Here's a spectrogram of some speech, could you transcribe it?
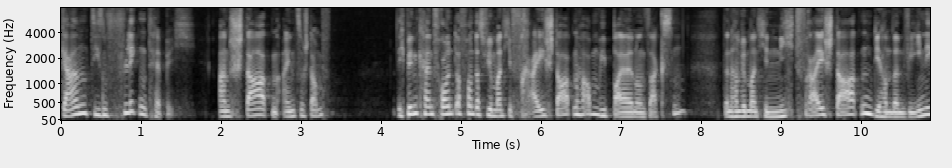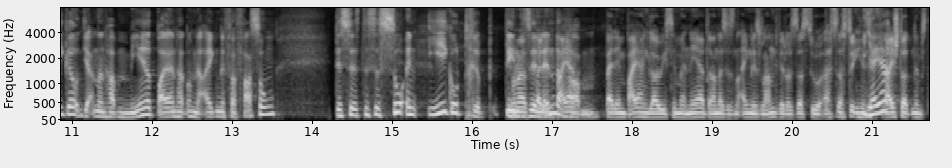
ganz, diesen Flickenteppich an Staaten einzustampfen. Ich bin kein Freund davon, dass wir manche Freistaaten haben, wie Bayern und Sachsen, dann haben wir manche Nicht-Freistaaten, die haben dann weniger und die anderen haben mehr. Bayern hat noch eine eigene Verfassung. Das ist, das ist so ein Ego-Trip, den Jonas, diese Länder Bayern, haben. Bei den Bayern, glaube ich, sind wir näher dran, dass es ein eigenes Land wird, als dass du, als dass du ihn in ja, den Freistaat nimmst.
